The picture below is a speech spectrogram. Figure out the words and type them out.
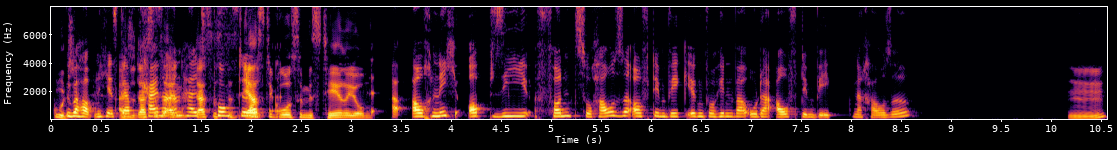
gut. Überhaupt nicht. Es also gab keine ein, Anhaltspunkte. Das ist das erste große Mysterium. Äh, auch nicht, ob sie von zu Hause auf dem Weg irgendwo hin war oder auf dem Weg nach Hause. Mhm.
